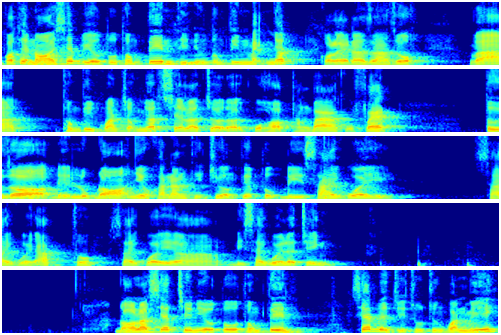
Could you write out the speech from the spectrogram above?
Có thể nói xét về yếu tố thông tin thì những thông tin mạnh nhất có lẽ đã ra rồi. Và thông tin quan trọng nhất sẽ là chờ đợi cuộc họp tháng 3 của Fed. Từ giờ đến lúc đó nhiều khả năng thị trường tiếp tục đi sideways sideways up thôi, sideways uh, đi sideways là chính. Đó là xét trên yếu tố thông tin. Xét về chỉ số chứng khoán Mỹ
